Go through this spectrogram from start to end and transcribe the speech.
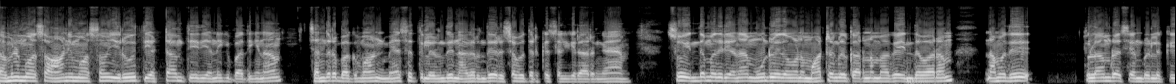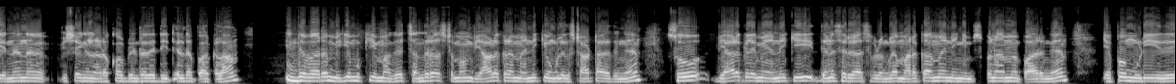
தமிழ் மாதம் ஆணி மாதம் இருபத்தி எட்டாம் தேதி அன்னைக்கு பார்த்தீங்கன்னா சந்திர பகவான் மேசத்திலிருந்து நகர்ந்து ரிஷபத்திற்கு செல்கிறாருங்க. ஸோ இந்த மாதிரியான மூன்று விதமான மாற்றங்கள் காரணமாக இந்த வாரம் நமது துலாம் ராசி அன்பர்களுக்கு என்னென்ன விஷயங்கள் நடக்கும் அப்படின்றத டீட்டெயில்டாக பார்க்கலாம். இந்த வாரம் மிக முக்கியமாக சந்திராஷ்டமம் வியாழக்கிழமை அன்னைக்கு உங்களுக்கு ஸ்டார்ட் ஆகுதுங்க. ஸோ வியாழக்கிழமை அன்னைக்கு தினசரி ராசி பலன்களை மறக்காம நீங்க மிஸ் பண்ணாம பாருங்க. எப்போ முடியுது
